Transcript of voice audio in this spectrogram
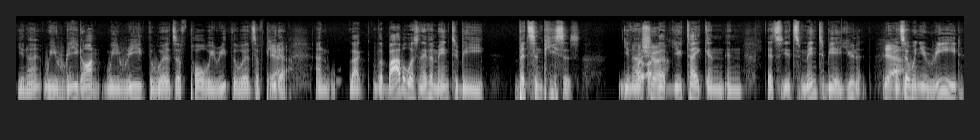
You know, we read on. We read the words of Paul. We read the words of Peter. Yeah. And like the Bible was never meant to be bits and pieces. You know sure. that you take and, and it's it's meant to be a unit. Yeah. And so when you read,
